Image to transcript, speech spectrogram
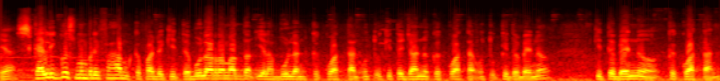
ya sekaligus memberi faham kepada kita bulan Ramadan ialah bulan kekuatan untuk kita jana kekuatan untuk kita bina kita bina kekuatan.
